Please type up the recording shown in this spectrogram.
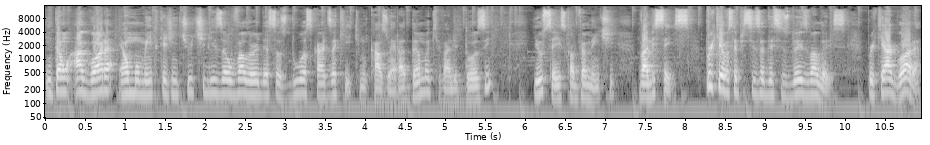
Então agora é o momento que a gente utiliza o valor dessas duas cartas aqui, que no caso era a dama, que vale 12, e o 6, que obviamente vale 6. Por que você precisa desses dois valores? Porque agora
